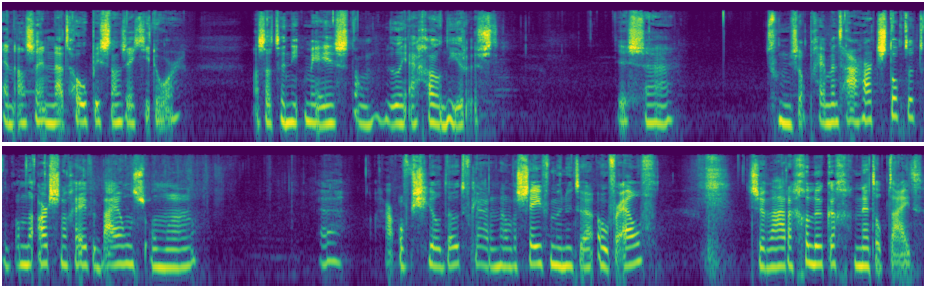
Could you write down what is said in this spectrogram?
En als er inderdaad hoop is, dan zet je door. Als dat er niet meer is, dan wil je echt gewoon die rust. Dus eh, toen ze op een gegeven moment haar hart stopte, toen kwam de arts nog even bij ons om eh, eh, haar officieel dood te verklaren. En dat was zeven minuten over elf. Ze waren gelukkig net op tijd.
